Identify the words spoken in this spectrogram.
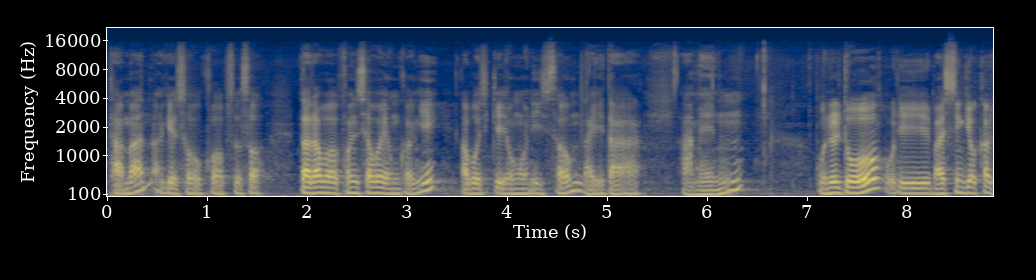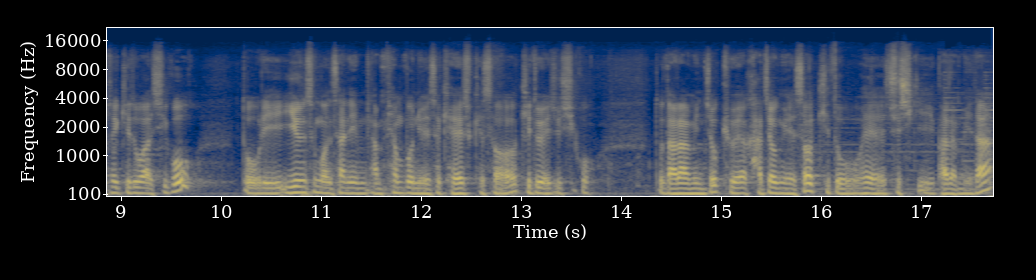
다만 악에서 구하옵소서 나라와 권세와 영광이 아버지께 영원히 있사옵나이다. 아멘. 오늘도 우리 말씀 기억하면서 기도하시고 또 우리 이윤승 권사님 남편분 위해서 계속해서 기도해 주시고 또 나라 민족 교회 가정 위해서 기도해 주시기 바랍니다.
